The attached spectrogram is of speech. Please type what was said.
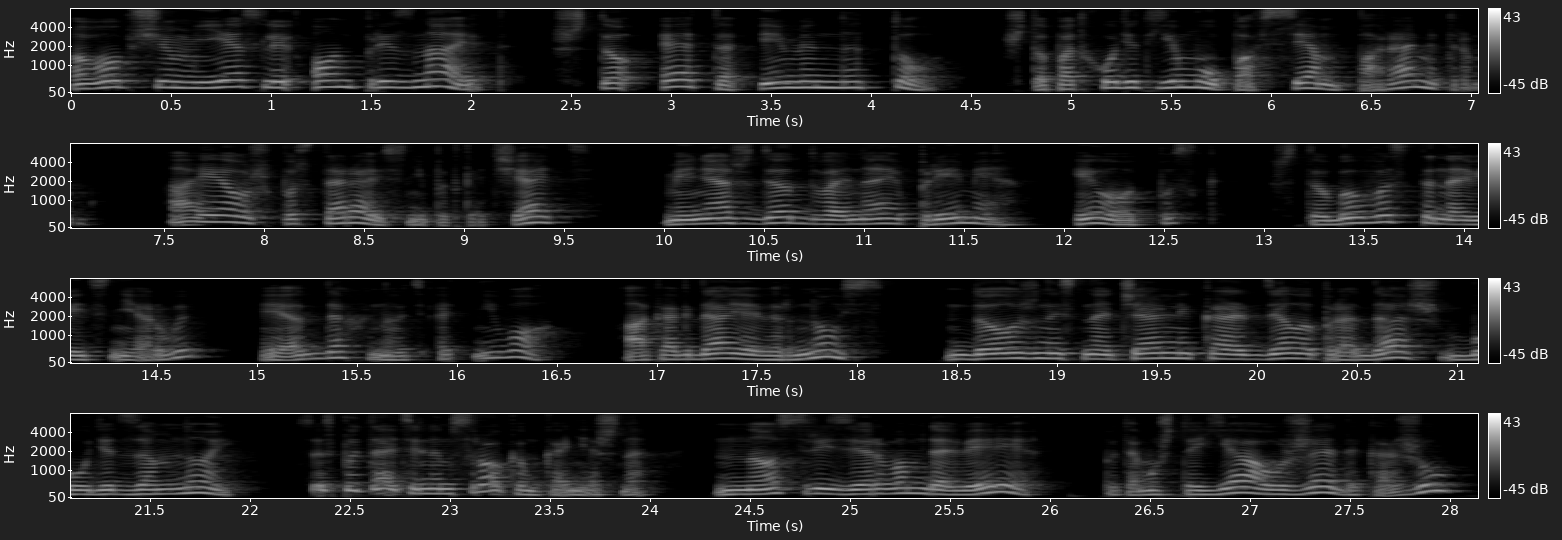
В общем, если он признает, что это именно то, что подходит ему по всем параметрам, а я уж постараюсь не подкачать. Меня ждет двойная премия и отпуск, чтобы восстановить нервы и отдохнуть от него. А когда я вернусь, должность начальника отдела продаж будет за мной. С испытательным сроком, конечно, но с резервом доверия, потому что я уже докажу,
